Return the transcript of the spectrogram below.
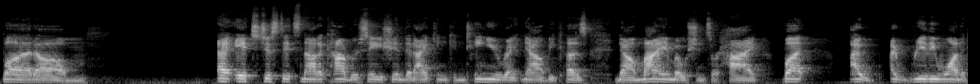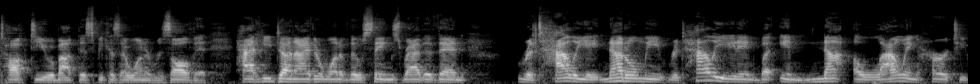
but um it's just it's not a conversation that I can continue right now because now my emotions are high, but I I really want to talk to you about this because I want to resolve it. Had he done either one of those things rather than retaliate, not only retaliating, but in not allowing her to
